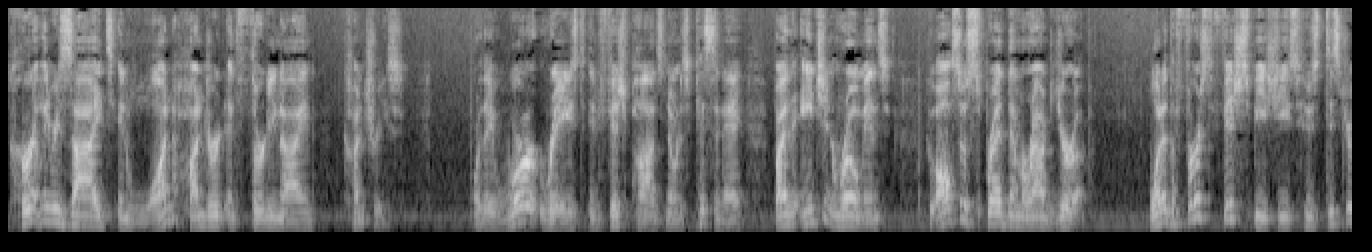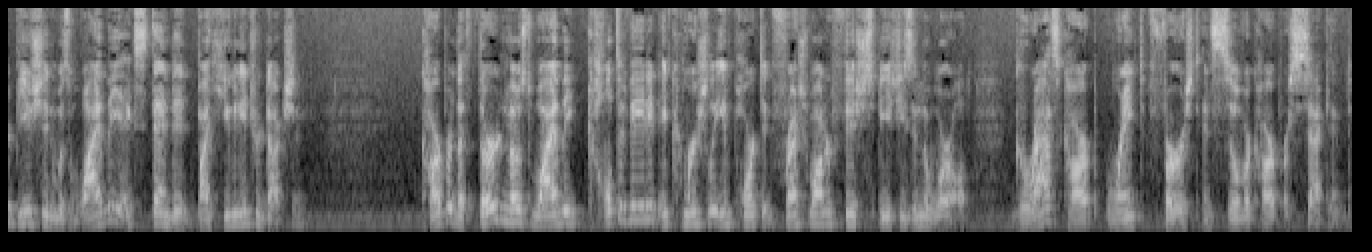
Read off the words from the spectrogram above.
currently resides in 139 countries, where they were raised in fish ponds known as piscinae by the ancient Romans, who also spread them around Europe. One of the first fish species whose distribution was widely extended by human introduction. Carp are the third most widely cultivated and commercially important freshwater fish species in the world. Grass carp ranked first and silver carp are second.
